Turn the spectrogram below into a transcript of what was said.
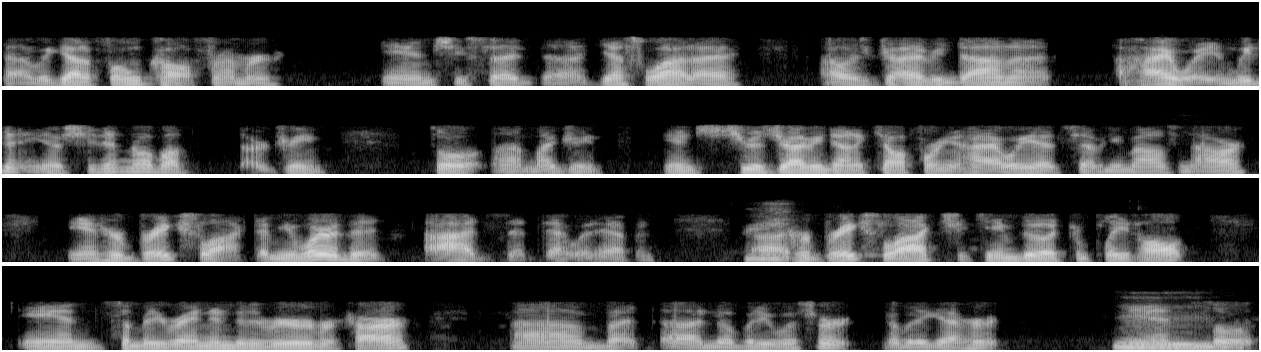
uh, we got a phone call from her, and she said, uh, "Guess what? I I was driving down a, a highway, and we didn't, you know, she didn't know about our dream, so uh, my dream, and she was driving down a California highway at 70 miles an hour, and her brakes locked. I mean, what are the odds that that would happen? Uh, her brakes locked. She came to a complete halt, and somebody ran into the rear of her car, um, but uh, nobody was hurt. Nobody got hurt. And Mm. so,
